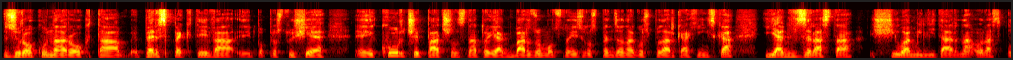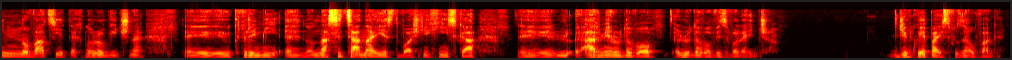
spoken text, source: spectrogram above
z roku na rok ta perspektywa y, po prostu się y, kurczy, patrząc na to, jak bardzo mocno jest rozpędzona gospodarka chińska i jak wzrasta siła militarna oraz innowacje technologiczne, y, którymi no, nasycana jest właśnie chińska armia ludowo, ludowo-wyzwoleńcza. Dziękuję Państwu za uwagę.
